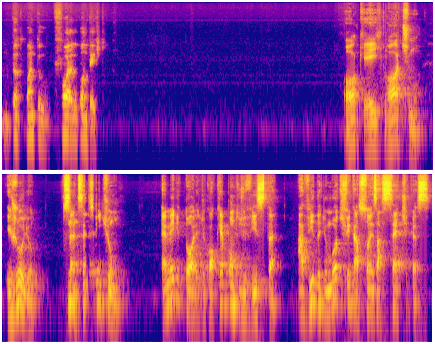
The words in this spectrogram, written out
um tanto quanto fora do contexto. Ok, ótimo. E Júlio, 721. Hum. É meritória, de qualquer ponto de vista, a vida de mortificações ascéticas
